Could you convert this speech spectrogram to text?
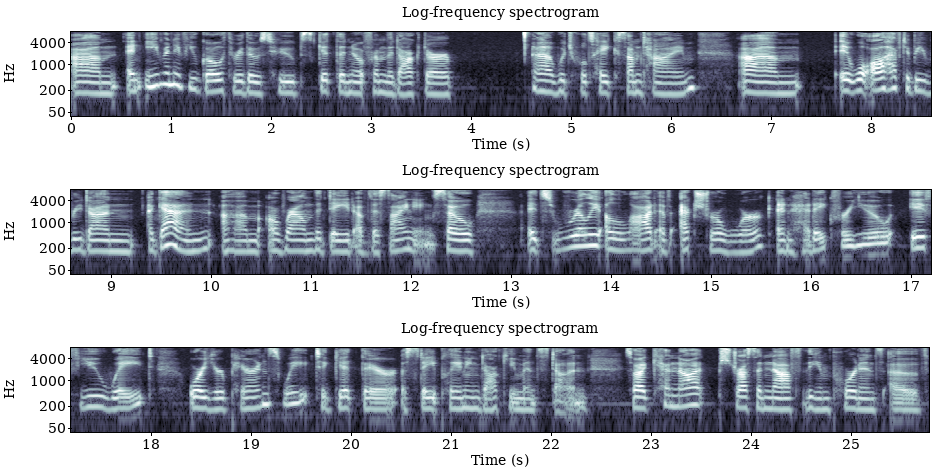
Um, and even if you go through those hoops, get the note from the doctor, uh, which will take some time. Um, it will all have to be redone again um, around the date of the signing. So it's really a lot of extra work and headache for you if you wait or your parents wait to get their estate planning documents done. So I cannot stress enough the importance of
